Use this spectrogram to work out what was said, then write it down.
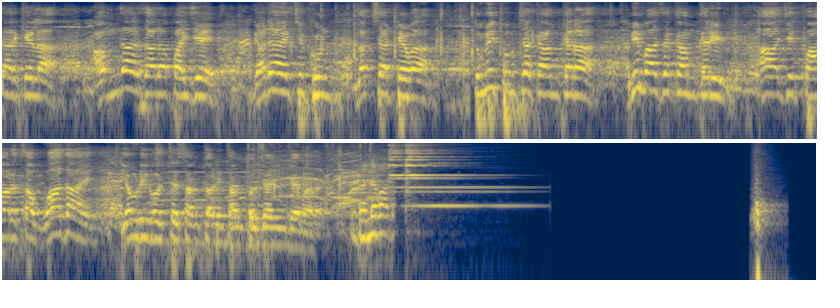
तारखेला आमदार झाला पाहिजे. घड्याळची खूण लक्षात ठेवा. तुम्ही तुमचं काम करा. मी माझं काम करीन. हा अजित पवारचा वादा आहे. एवढी गोष्ट सांगतो आणि थांबतो. जय हिंद जय महाराज धन्यवाद.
